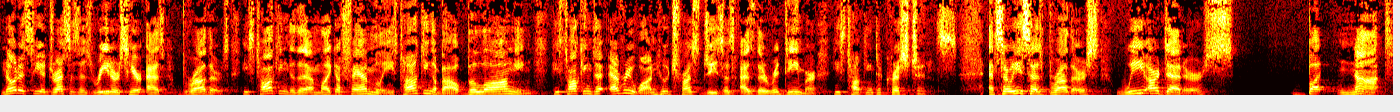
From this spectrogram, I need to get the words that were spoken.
Notice he addresses his readers here as brothers. He's talking to them like a family. He's talking about belonging. He's talking to everyone who trusts Jesus as their Redeemer. He's talking to Christians. And so he says, Brothers, we are debtors, but not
